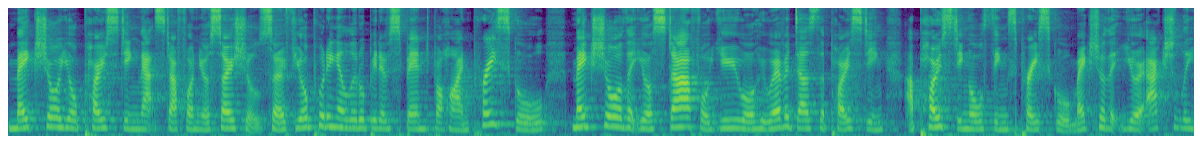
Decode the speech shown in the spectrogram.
make sure you're posting that stuff on your socials. So if you're putting a little bit of spend behind preschool, make sure that your staff or you or whoever does the posting are posting all things preschool. Make sure that you're actually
